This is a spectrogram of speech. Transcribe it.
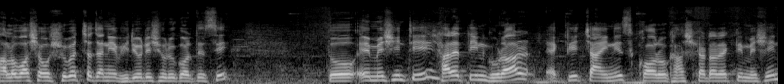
ভালোবাসা ও শুভেচ্ছা জানিয়ে ভিডিওটি শুরু করতেছি। তো এই মেশিনটি সাড়ে তিন ঘোড়ার একটি চাইনিজ কর ও ঘাস কাটার একটি মেশিন।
